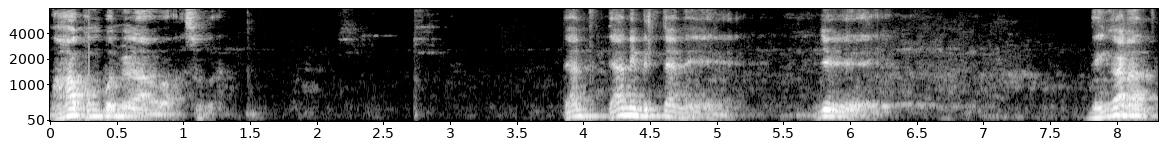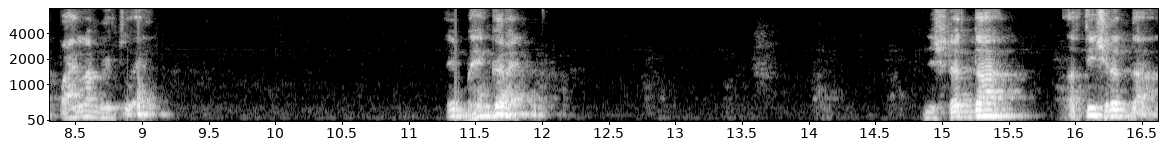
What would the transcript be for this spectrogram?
महाकुंभ मेळावा सुरू. त्या म्हणजे जे धिंगाणा पाहायला मिळतोय. ते भयंकर आहे. म्हणजे श्रद्धा अतिश्रद्धा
